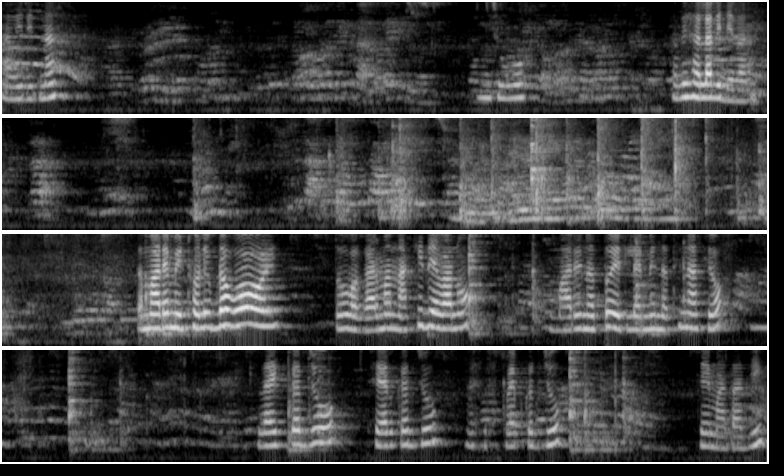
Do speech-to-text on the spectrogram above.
આવી રીતના. જુઓ. હવે હલાવી દેવાના. તમારે મીઠો લીમડો હોય તો વઘારમાં નાખી દેવાનો. મારે નહોતો એટલે મેં નથી નાખ્યો. લાઈક કરજો શેર કરજો અને સબસ્ક્રાઈબ કરજો. જય માતાજી.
